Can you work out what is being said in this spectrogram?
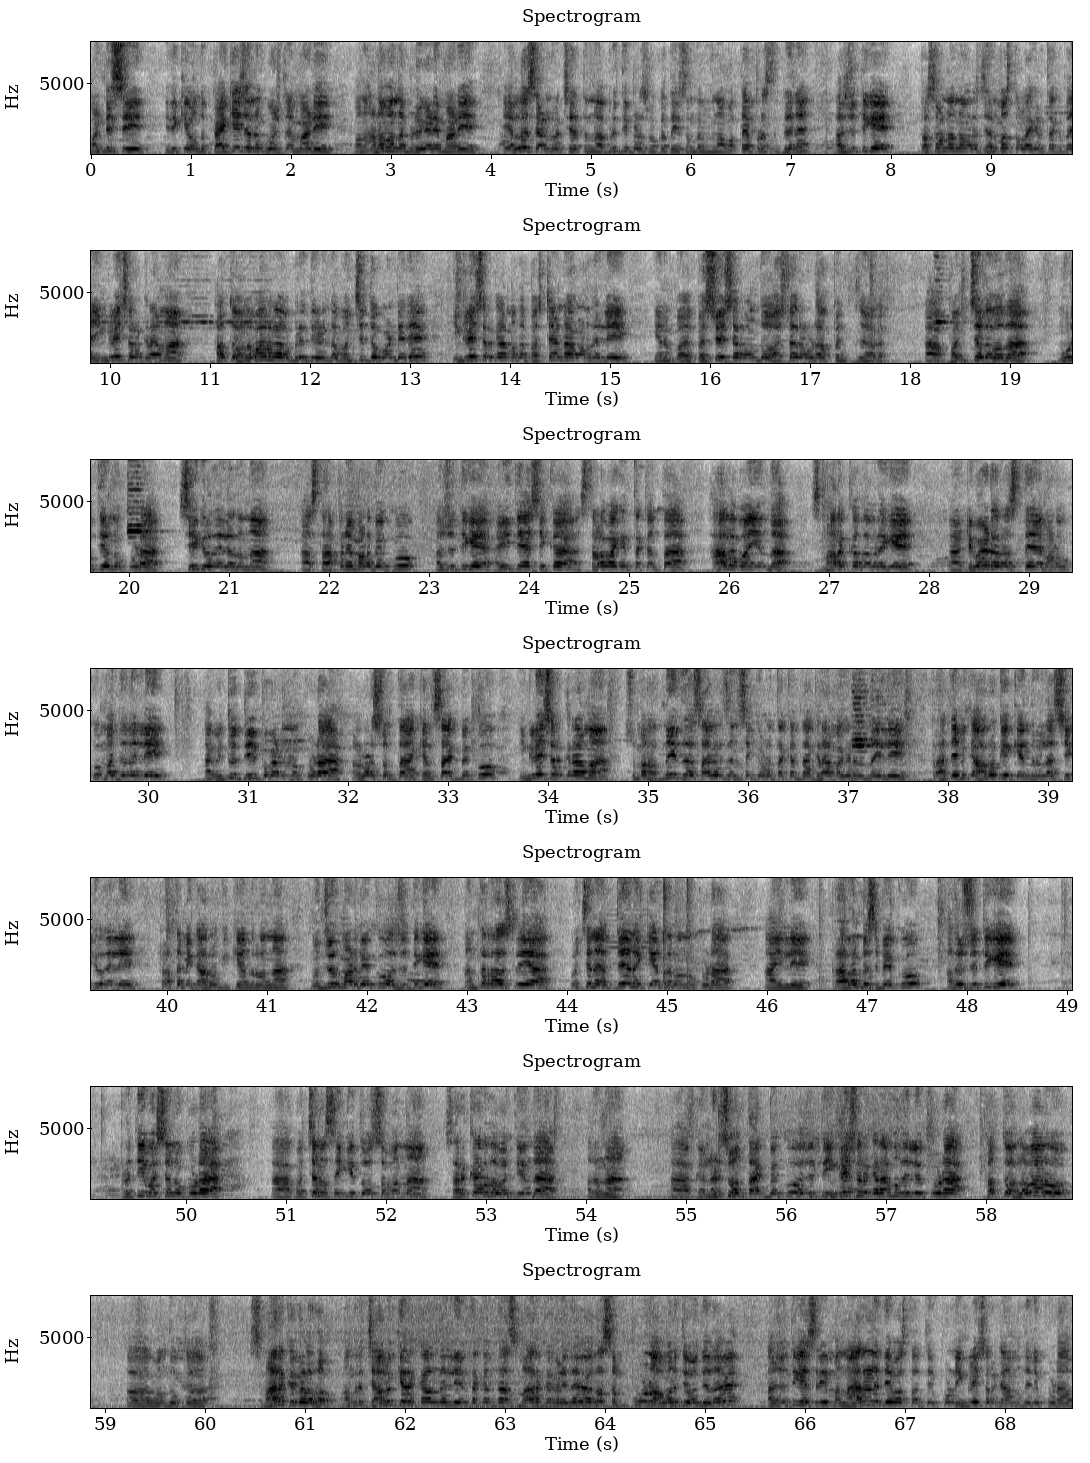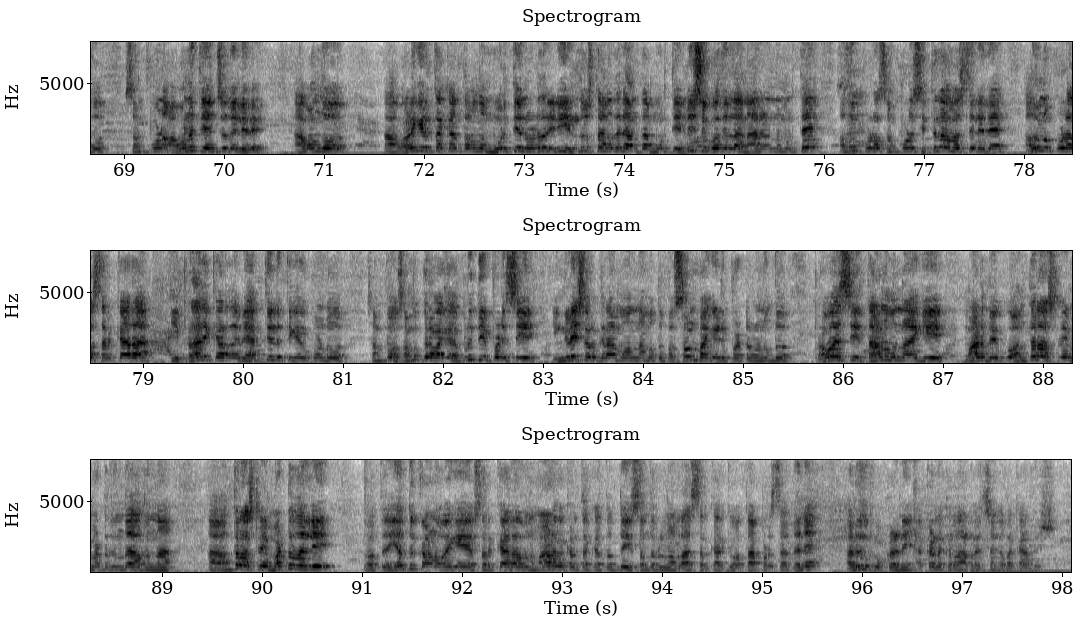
ಮಂಡಿಸಿ ಇದಕ್ಕೆ ಒಂದು ಪ್ಯಾಕೇಜನ್ನು ಘೋಷಣೆ ಮಾಡಿ, ಒಂದು ಹಣವನ್ನು ಬಿಡುಗಡೆ ಮಾಡಿ ಎಲ್ಲ ಶರಣರ ಕ್ಷೇತ್ರನ ಅಭಿವೃದ್ಧಿಪಡಿಸಬೇಕಂತ ಈ ಸಂದರ್ಭದಲ್ಲಿ ನಾನು ಒತ್ತಾಯಪಡಿಸುತ್ತಿದ್ದೇನೆ ಅದರ ಜೊತೆಗೆ ಬಸವಣ್ಣನವರ ಜನ್ಮಸ್ಥಳವಾಗಿರ್ತಕ್ಕಂಥ ಇಂಗ್ಲೇಶ್ವರ ಗ್ರಾಮ ಹತ್ತು ಹಲವಾರು ಅಭಿವೃದ್ಧಿಗಳಿಂದ ವಂಚಿತಗೊಂಡಿದೆ. ಇಂಗ್ಲೇಶ್ವರ ಗ್ರಾಮದ ಬಸ್ ಸ್ಟ್ಯಾಂಡ್ ಆವರಣದಲ್ಲಿ ಏನು ಬಸವೇಶ್ವರ ಒಂದು ಅಶ್ವರೂಢ ಪಂಚ ಪಂಚಲವಾದ ಮೂರ್ತಿಯನ್ನು ಕೂಡ ಶೀಘ್ರದಲ್ಲಿ ಅದನ್ನು ಸ್ಥಾಪನೆ ಮಾಡಬೇಕು. ಅದ್ರ ಜೊತೆಗೆ ಐತಿಹಾಸಿಕ ಸ್ಥಳವಾಗಿರ್ತಕ್ಕಂಥ ಹಾಲಬಾಯಿಯಿಂದ ಸ್ಮಾರಕದವರೆಗೆ ಡಿವೈಡರ್ ರಸ್ತೆ ಮಾಡಬೇಕು. ಮಧ್ಯದಲ್ಲಿ ವಿದ್ಯುತ್ ದೀಪಗಳನ್ನು ಕೂಡ ಅಳವಡಿಸುವಂಥ ಕೆಲಸ ಆಗಬೇಕು. ಇಂಗ್ಲೇಶ್ವರ ಗ್ರಾಮ ಸುಮಾರು ಹದಿನೈದು ಸಾವಿರ ಜನಸಂಖ್ಯೆ ಗ್ರಾಮ ಆಗಿರೋದ್ರಿಂದ ಇಲ್ಲಿ ಪ್ರಾಥಮಿಕ ಆರೋಗ್ಯ ಕೇಂದ್ರ ಇಲ್ಲ ಶೀಘ್ರದಲ್ಲಿ ಪ್ರಾಥಮಿಕ ಆರೋಗ್ಯ ಕೇಂದ್ರವನ್ನು ಮಂಜೂರು ಮಾಡಬೇಕು. ಅದ್ರ ಜೊತೆಗೆ ಅಂತಾರಾಷ್ಟ್ರೀಯ ವಚನ ಅಧ್ಯಯನ ಕೇಂದ್ರವನ್ನು ಕೂಡ ಇಲ್ಲಿ ಪ್ರಾರಂಭಿಸಬೇಕು. ಅದರ ಜೊತೆಗೆ ಪ್ರತಿ ವರ್ಷನೂ ಕೂಡ ವಚನ ಸಂಗೀತೋತ್ಸವವನ್ನು ಸರ್ಕಾರದ ವತಿಯಿಂದ ಅದನ್ನು ಆ, ನಡೆಸುವಂತಾಗಬೇಕು. ಅದ್ರ ಜೊತೆ ಇಂಗ್ಲೇಶ್ವರ ಗ್ರಾಮದಲ್ಲಿ ಕೂಡ ಹತ್ತು ಹಲವಾರು ಒಂದು ಸ್ಮಾರಕಗಳದಾವೆ. ಅಂದ್ರೆ ಚಾಲುಕ್ಯರ ಕಾಲದಲ್ಲಿ ಇರ್ತಕ್ಕಂಥ ಸ್ಮಾರಕಗಳಿದಾವೆ, ಅವೆಲ್ಲ ಸಂಪೂರ್ಣ ಅವನತಿ ಹೊಂದಿದಾವೆ. ಅದ್ರ ಜೊತೆಗೆ ಶ್ರೀಮನ್ನಾರಾಯಣ ದೇವಸ್ಥಾನ ತಿಳ್ಕೊಂಡು ಇಂಗ್ಲೇಶ್ವರ ಗ್ರಾಮದಲ್ಲಿ ಕೂಡ ಅದು ಸಂಪೂರ್ಣ ಅವನತಿ ಅಂಚದಲ್ಲಿದೆ. ಆ ಒಂದು ಒಳಗಿರ್ತಕ್ಕಂಥ ಒಂದು ಮೂರ್ತಿ ನೋಡಿದ್ರೆ ಇಡೀ ಹಿಂದೂಸ್ತಾನದಲ್ಲಿ ಅಂತ ಮೂರ್ತಿ ಎಲ್ಲಿ ಸಿಗೋದಿಲ್ಲ ನಾರಾಯಣ ಮೂರ್ತಿ. ಅದು ಕೂಡ ಸಂಪೂರ್ಣ ಶಿಥಿಲಾವಸ್ಥೆಯಲ್ಲಿದೆ. ಅದನ್ನು ಕೂಡ ಸರ್ಕಾರ ಈ ಪ್ರಾಧಿಕಾರದ ವ್ಯಾಪ್ತಿಯಲ್ಲಿ ತೆಗೆದುಕೊಂಡು ಸಂಪೂ, ಸಮಗ್ರವಾಗಿ ಅಭಿವೃದ್ಧಿಪಡಿಸಿ ಇಂಗ್ಲೇಶ್ವರ ಗ್ರಾಮವನ್ನು ಮತ್ತು ಬಸವನ ಬಾಗೇಡಿ ಪಟ್ಟಣವನ್ನು ಒಂದು ಪ್ರವಾಸಿ ತಾಣವನ್ನಾಗಿ ಮಾಡಬೇಕು. ಅಂತಾರಾಷ್ಟ್ರೀಯ ಮಟ್ಟದಿಂದ ಅದನ್ನ ಅಂತಾರಾಷ್ಟ್ರೀಯ ಮಟ್ಟದಲ್ಲಿ ಇವತ್ತು ಎದ್ದು ಕಾಣುವಾಗೆ ಸರ್ಕಾರ ಅದನ್ನು ಮಾಡಬೇಕಂತಕ್ಕಂಥದ್ದು ಈ ಸಂದರ್ಭದಲ್ಲಿ ನಾನು ರಾಜ್ಯ ಸರ್ಕಾರಕ್ಕೆ ಒತ್ತಾಯಪಡಿಸ್ತಾ ಇದ್ದೇನೆ. ಅರಿವು ಕುಲಕರ್ಣಿ, ಅಖಂಡ ಕರ್ನಾಟಕ ಸಂಘದ ಕಾರ್ಯದರ್ಶಿ.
